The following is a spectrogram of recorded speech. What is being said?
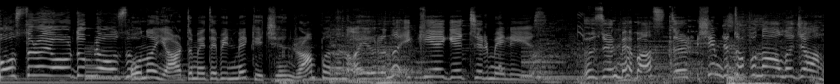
Bostur'a yardım lazım. Ona yardım edebilmek için rampanın ayarını ikiye getirmeliyiz. Üzülme Bastır. Şimdi topunu alacağım.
